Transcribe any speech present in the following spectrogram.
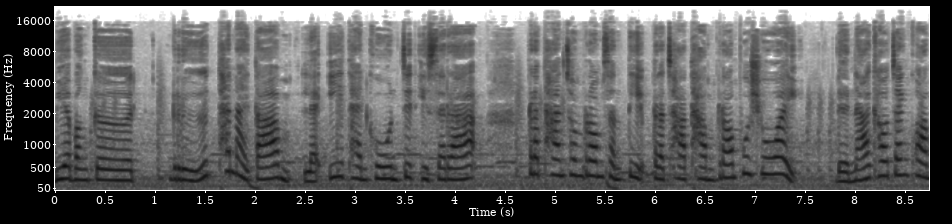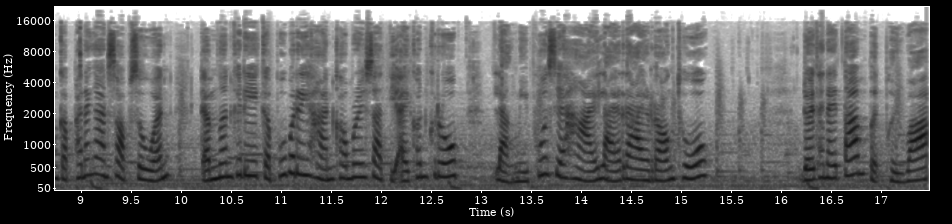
เบียบังเกิด หรือทนายตั้มและอี้แทนคูณจิตอิสระ ประธานชมรมสันติประชาธรรมพร้อมผู้ช่วย เดินหน้าเข้าแจ้งความกับพนักงานสอบสวน ดำเนินคดีกับผู้บริหารของบริษัทดีไอคอนกรุ๊ปหลังมีผู้เสียหายหลายรายร้องทุกข์ โดยทนายตั้มเปิดเผยว่า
